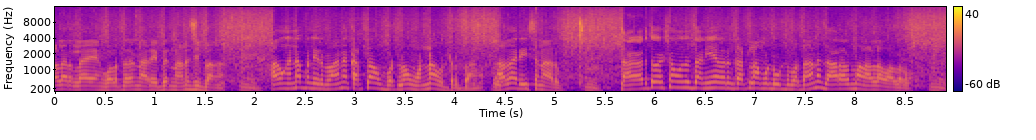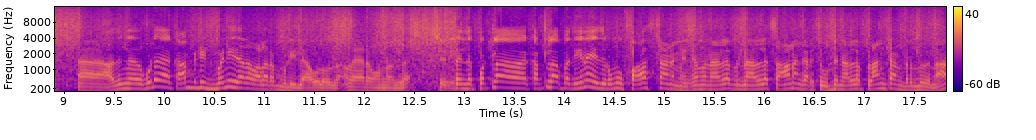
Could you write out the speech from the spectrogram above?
வளரல என் குளத்துல நிறைய பேர் நினச்சிப்பாங்க. அவங்க என்ன பண்ணியிருப்பாங்கன்னா கட்லாவும் போட்லாவும் ஒன்றா விட்டுருப்பாங்க. அதான் ரீசனாக இருக்கும். த- அடுத்த வருஷம் வந்து தனியாக வெறும் கட்லா மட்டும் விட்டு பார்த்தாங்கன்னா தாராளமாக நல்லா வளரும். அதுங்க கூட காம்படிட் பண்ணி இதால் வளர முடியல அவ்வளோதான் வேற ஒன்றும் இல்லை. சரி. இப்போ இந்த பொட்லா கட்லா பார்த்தீங்கன்னா இது ரொம்ப ஃபாஸ்ட்டான மீன். நம்ம நல்ல நல்ல சாணம் கரைச்சி விட்டு நல்ல பிளாங்டான் இருந்ததுன்னா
